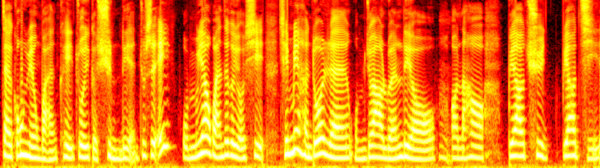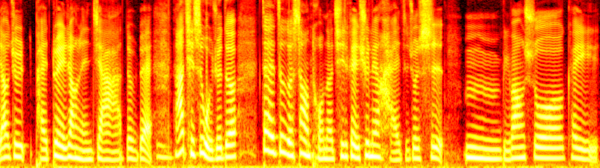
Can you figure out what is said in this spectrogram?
在公园玩可以做一个训练，就是诶，我们要玩这个游戏，前面很多人，我们就要轮流嗯。哦，然后不要去不要急，要去排队让人家，对不对？嗯。然后其实我觉得在这个上头呢，其实可以训练孩子，就是嗯，比方说可以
